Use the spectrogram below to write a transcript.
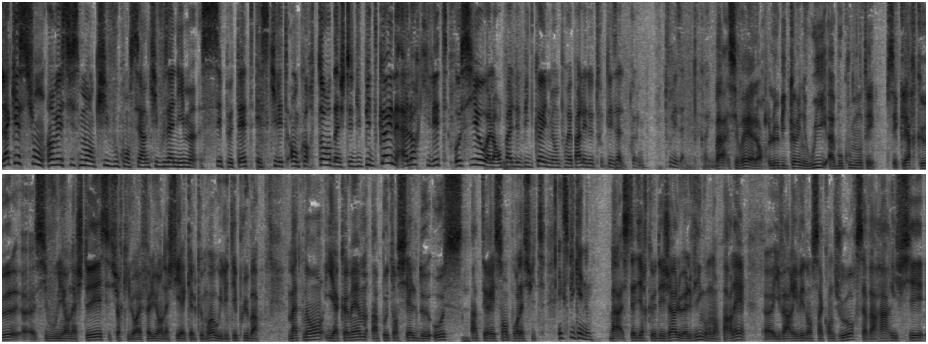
la question investissement qui vous concerne, qui vous anime, c'est peut-être est-ce qu'il est encore temps d'acheter du Bitcoin alors qu'il est aussi haut Alors on parle de Bitcoin, mais on pourrait parler de toutes les altcoins les Bah, c'est vrai. Alors, le Bitcoin, oui, a beaucoup monté. C'est clair que euh, si vous vouliez en acheter, c'est sûr qu'il aurait fallu en acheter il y a quelques mois où il était plus bas. Maintenant, il y a quand même un potentiel de hausse intéressant pour la suite. Expliquez-nous. Bah, c'est-à-dire que déjà, le halving, on en parlait, euh, il va arriver dans 50 jours, ça va rarifier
